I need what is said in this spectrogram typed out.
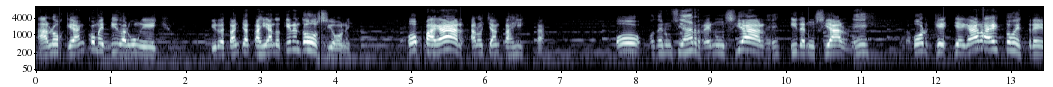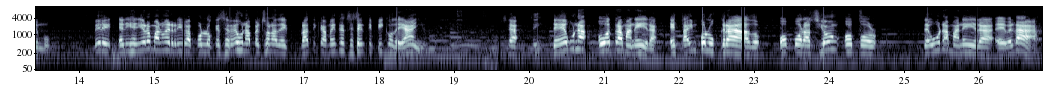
a los que han cometido algún hecho y lo están chantajeando. Tienen dos opciones. O pagar a los chantajistas o O denunciar. renunciar Eh. y denunciarlo. Eh, Porque llegar a estos extremos, mire, el ingeniero Manuel Rivas, por lo que se ve, es una persona de prácticamente sesenta y pico de años. O sea, Sí. de una u otra manera está involucrado o por acción o por, de una manera, eh, ¿verdad?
